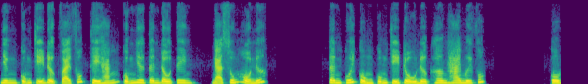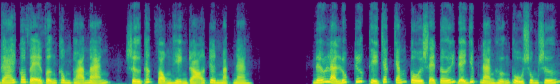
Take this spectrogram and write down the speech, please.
nhưng cũng chỉ được vài phút thì hắn cũng như tên đầu tiên, ngã xuống hồ nước. Tên cuối cùng cũng chỉ trụ được hơn 20 phút. Cô gái có vẻ vẫn không thỏa mãn, sự thất vọng hiện rõ trên mặt nàng. Nếu là lúc trước thì chắc chắn tôi sẽ tới để giúp nàng hưởng thụ sung sướng,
